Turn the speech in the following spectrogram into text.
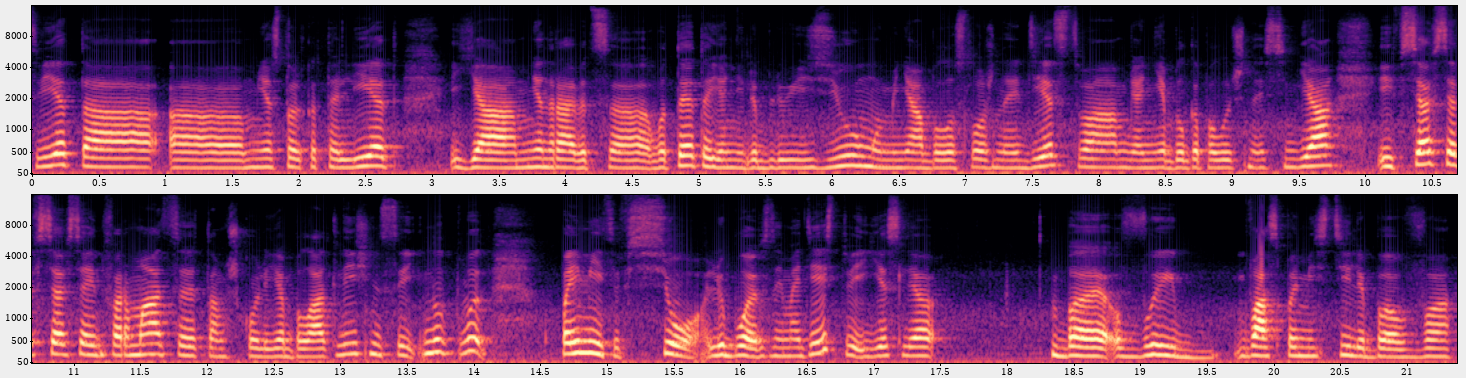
цвета, а, мне столько-то лет, я, мне нравится вот это, я не люблю изюм, у меня было сложное детство, у меня неблагополучная семья, и вся-вся-вся-вся информация, там в школе я была отличницей, ну вот Поймите, все, любое взаимодействие, если бы вы, вас поместили бы в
